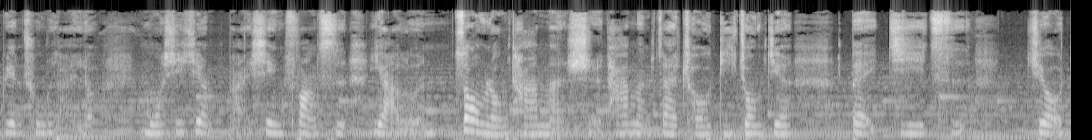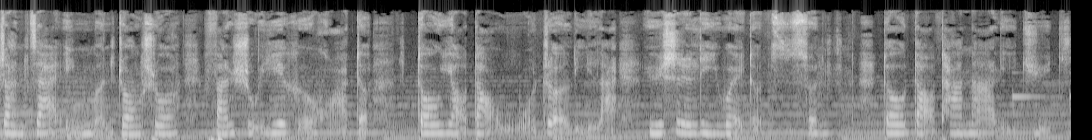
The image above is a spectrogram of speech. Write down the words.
便出来了。摩西见百姓放肆，亚伦纵容他们，使他们在仇敌中间被击刺。就站在营门中说：“凡属耶和华的，都要到我这里来。”于是利未的子孙都到他那里聚集。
